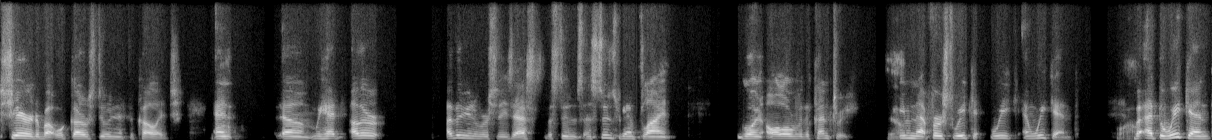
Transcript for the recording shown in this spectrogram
shared about what God was doing at the college. And um, we had other other universities ask the students, and students began flying, going all over the country, Yeah. even that first week week and weekend. Wow. But at the weekend,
